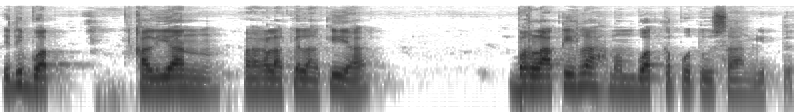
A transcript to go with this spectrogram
Jadi buat kalian para laki-laki ya, berlatihlah membuat keputusan gitu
